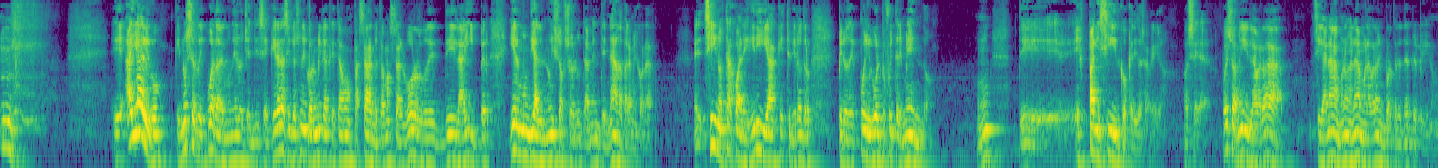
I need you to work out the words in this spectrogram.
Mm, eh, hay algo que no se recuerda del Mundial 86, que era la situación económica que estábamos pasando, estábamos al borde de, la hiper, y el Mundial no hizo absolutamente nada para mejorar. Eh, sí, nos trajo alegría, que esto y que el otro, pero después el golpe fue tremendo. es pan y circo, queridos amigos. O sea, por eso a mí, la verdad, si ganamos o no ganamos, la verdad me importa el pepino.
